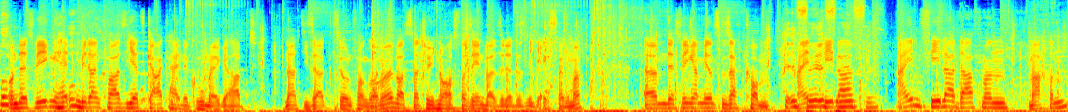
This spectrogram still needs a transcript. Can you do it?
Oh. Und deswegen hätten wir dann quasi jetzt gar keine Kuh mehr gehabt nach dieser Aktion von Gomme, was natürlich nur aus Versehen, weil sie das nicht extra gemacht. Ähm, deswegen haben wir uns gesagt, komm, Hilfe, ein Hilfe, Fehler, Hilfe. ein Fehler darf man machen.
